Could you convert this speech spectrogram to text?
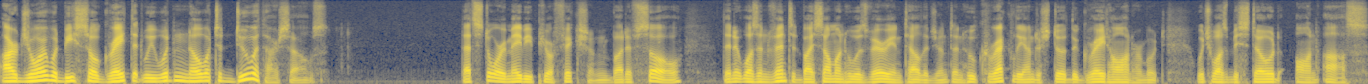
our joy would be so great that we wouldn't know what to do with ourselves. That story may be pure fiction, but if so, then it was invented by someone who was very intelligent and who correctly understood the great honor which, which was bestowed on us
